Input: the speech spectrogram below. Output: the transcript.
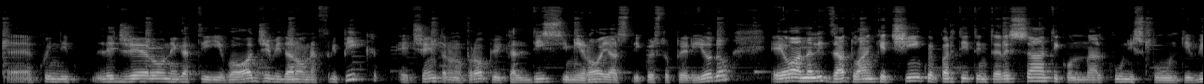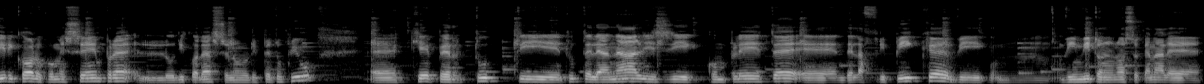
eh, quindi leggero negativo. Oggi vi darò una free pick e c'entrano proprio i caldissimi Royals di questo periodo e ho analizzato anche 5 partite interessanti con alcuni spunti. Vi ricordo come sempre, lo dico adesso e non lo ripeto più, eh, che per tutti, tutte le analisi complete eh, della free pick vi, mm, vi, invito nel nostro canale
